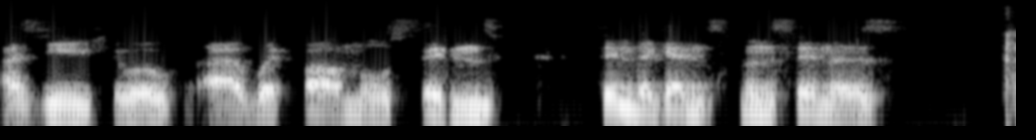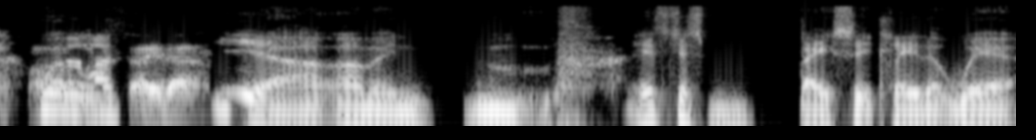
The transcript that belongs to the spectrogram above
as usual, uh, we're far more sinned sinned against than sinners. Well, I would I, say that. Yeah, I mean, mm, it's just basically that we're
